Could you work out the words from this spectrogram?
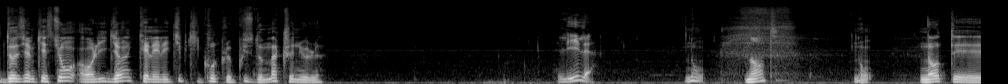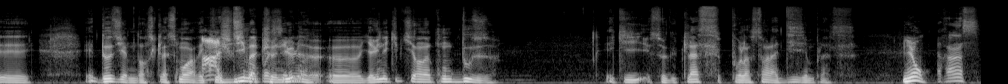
Deuxième question en Ligue 1, quelle est l'équipe qui compte le plus de matchs nuls? Lille. Non. Nantes. Non. Nantes est, deuxième dans ce classement avec 10 ah, matchs nuls. Euh, euh, il y a une équipe qui en a compte 12 et qui se classe pour l'instant à la dixième place. Lyon. Reims.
